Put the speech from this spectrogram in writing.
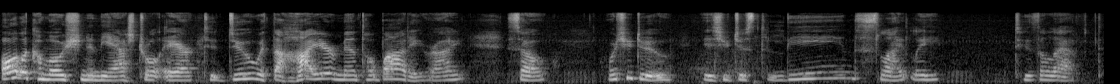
all the commotion in the astral air to do with the higher mental body, right? So what you do is you just lean slightly to the left.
